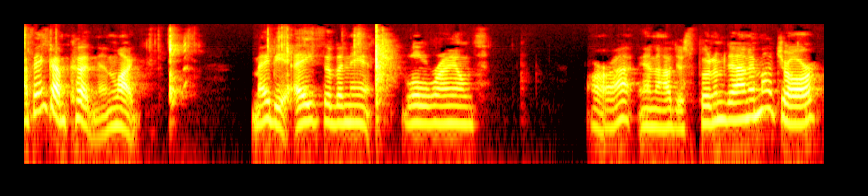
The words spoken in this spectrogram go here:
I think I'm cutting in like maybe eighth of an inch little rounds. All right, and I'll just put them down in my jar.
